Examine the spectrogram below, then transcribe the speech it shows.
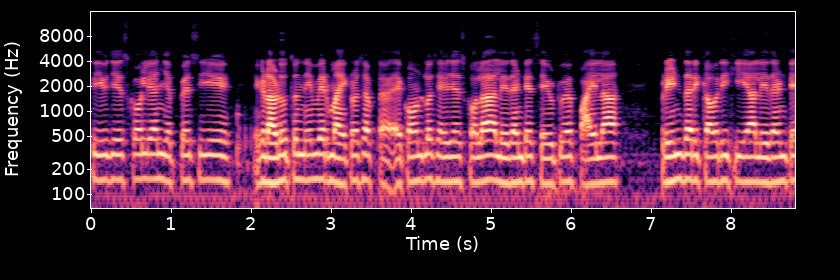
సేవ్ చేసుకోవాలి అని చెప్పేసి ఇక్కడ అడుగుతుంది. మీరు మైక్రోసాఫ్ట్ అకౌంట్లో సేవ్ చేసుకోవాలా? లేదంటే సేవ్ టు ఏ ఫైలా ప్రింట్ ద రికవరీ కీయా లేదంటే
